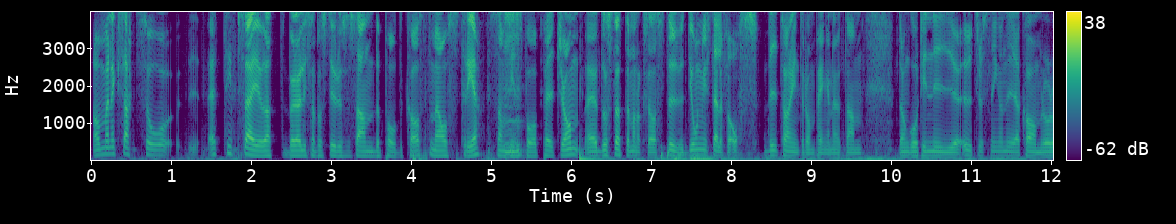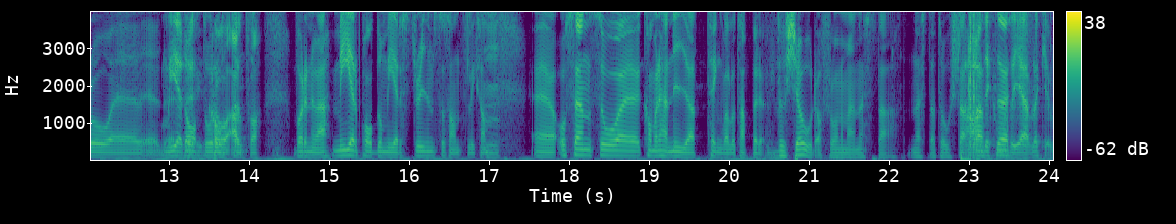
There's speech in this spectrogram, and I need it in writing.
Ja men exakt så, ett tips är ju att börja lyssna på Studio Susanne The Podcast med oss tre, som Mm. finns på Patreon. Eh, Då stöttar man också studion istället för oss. Vi tar inte de pengarna utan de går till ny utrustning och nya kameror och eh, Mer dator och content. allt vad, vad det nu är. Mer podd och mer streams och sånt liksom. Mm. Eh, och sen så eh, kommer det här nya Tengvall och Tapper The Show då, från och med nästa, nästa torsdag. Så Ja, det att, kommer vara eh, så jävla kul.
